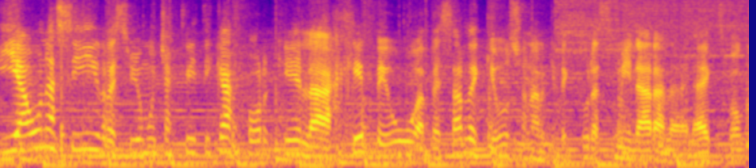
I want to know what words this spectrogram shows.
y aún así recibió muchas críticas porque la GPU, a pesar de que usa una arquitectura similar a la de la Xbox,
